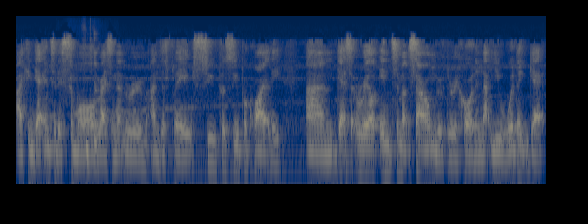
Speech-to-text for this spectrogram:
I can get into this small resonant room and just play super super quietly, and gets a real intimate sound with the recording that you wouldn't get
